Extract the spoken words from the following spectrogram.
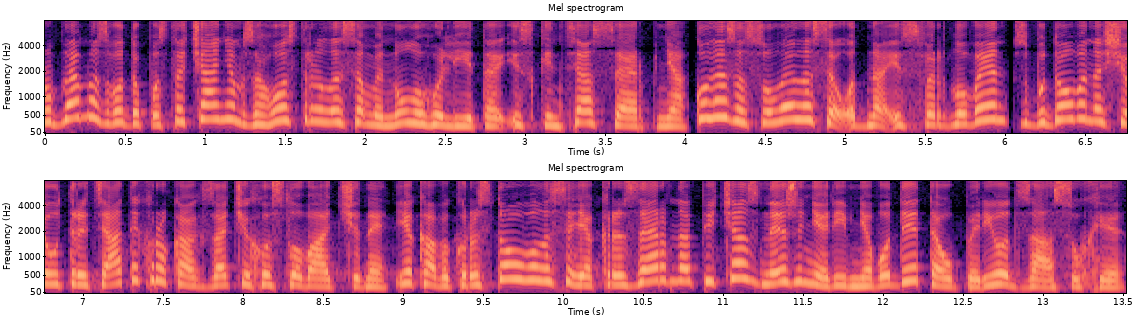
Проблема з водопостачанням загострилася минулого літа із кінця серпня, коли засолилася одна із свердловин, збудована ще у 30-х роках за Чехословаччини, яка використовувалася як резервна під час зниження рівня води та у період засухи.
